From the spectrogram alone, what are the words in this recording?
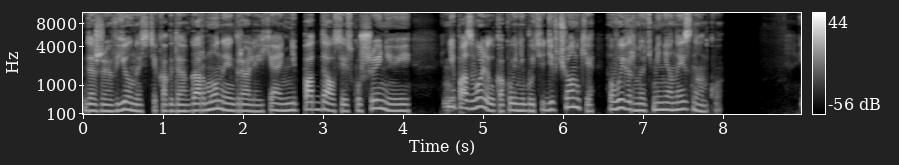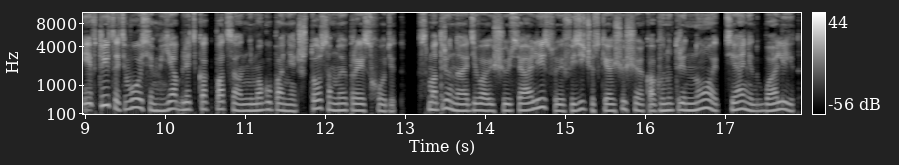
Даже в юности, когда гормоны играли, я не поддался искушению и не позволил какой-нибудь девчонке вывернуть меня наизнанку. И в 38 я, блядь, как пацан, не могу понять, что со мной происходит. Смотрю на одевающуюся Алису и физически ощущаю, как внутри ноет, тянет, болит.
